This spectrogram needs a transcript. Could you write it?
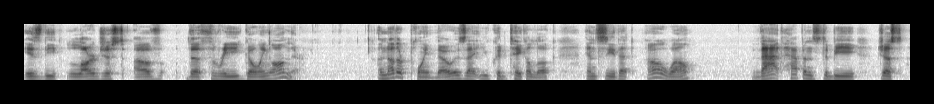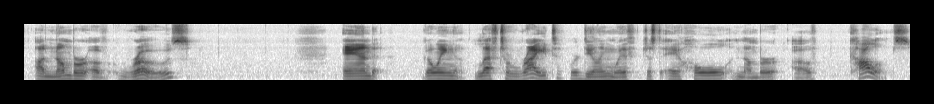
is the largest of the three going on there Another point, though, is that you could take a look and see that, oh, well, that happens to be just a number of rows. And going left to right, we're dealing with just a whole number of columns.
